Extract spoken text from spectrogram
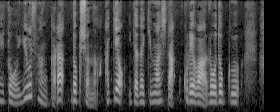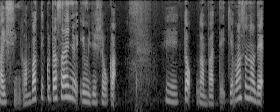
えっ、ー、と、ゆうさんから読書の秋をいただきました。これは朗読配信頑張ってくださいの意味でしょうか？えっ、ー、と、頑張っていけますので、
